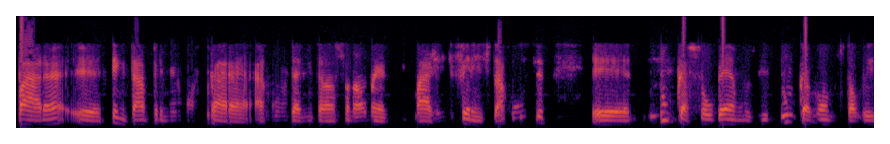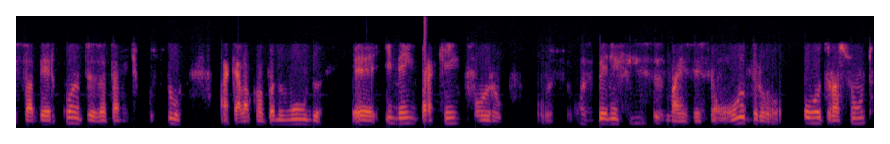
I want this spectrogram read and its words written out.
para é, tentar primeiro mostrar à, à comunidade internacional uma imagem diferente da Rússia é, nunca soubemos e nunca vamos talvez saber quanto exatamente custou aquela Copa do Mundo é, e nem para quem foram os, os, benefícios, mas esse é um outro, outro assunto.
